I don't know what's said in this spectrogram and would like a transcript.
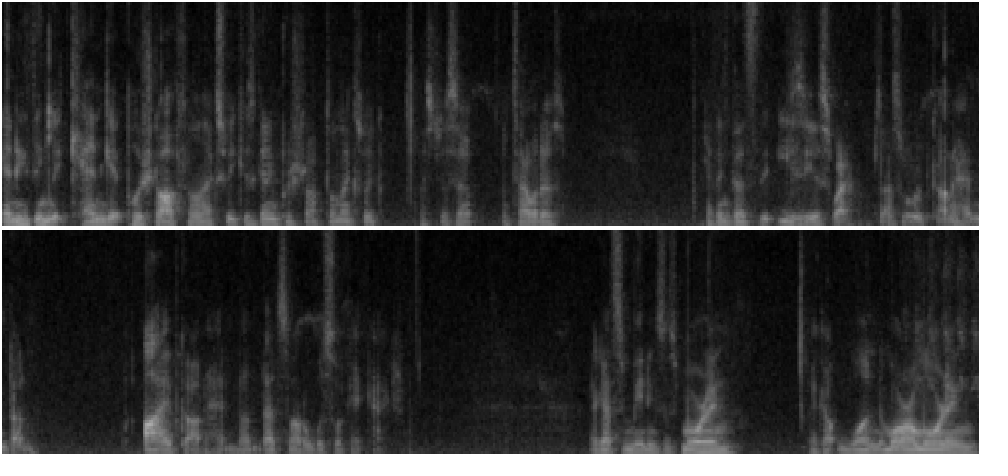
anything that can get pushed off till next week is getting pushed off till next week. That's just it. That's how it is. I think that's the easiest way. So that's what we've gone ahead and done. I've gone ahead and done. That's not a Whistlekick action. I got some meetings this morning. I got one tomorrow morning.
